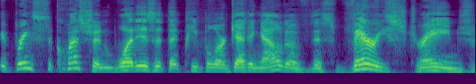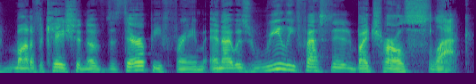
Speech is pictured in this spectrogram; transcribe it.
it brings to question what is it that people are getting out of this very strange modification of the therapy frame. And I was really fascinated by Charles Slack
